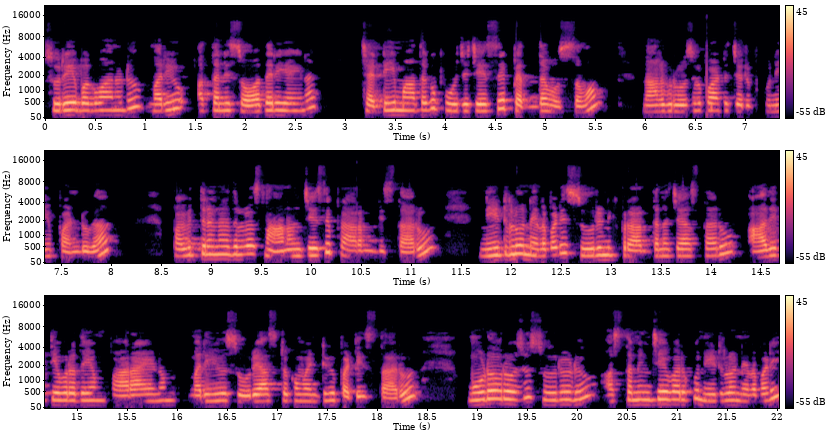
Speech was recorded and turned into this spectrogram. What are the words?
సూర్య భగవానుడు మరియు అతని సోదరి అయిన చటీమాతకు పూజ చేసే పెద్ద ఉత్సవం. నాలుగు రోజుల పాటు జరుపుకునే పండుగ. పవిత్ర నదిలో స్నానం చేసి ప్రారంభిస్తారు. నీటిలో నిలబడి సూర్యునికి ప్రార్థన చేస్తారు. ఆదిత్య హృదయం పారాయణం మరియు సూర్యాష్టకం వంటివి పఠిస్తారు. మూడవ రోజు సూర్యుడు అస్తమించే వరకు నీటిలో నిలబడి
